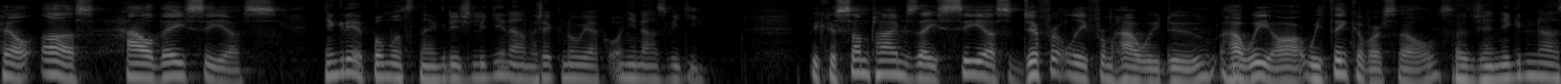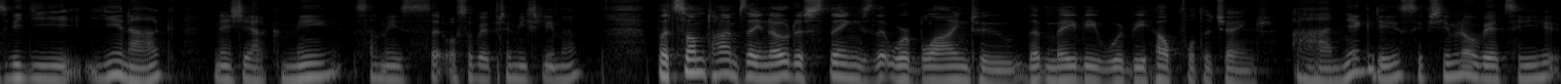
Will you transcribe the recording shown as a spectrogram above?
tell us how they see us. Někdy je pomocné, když lidi nám řeknou, jak oni nás vidí. Because sometimes they see us differently from how we do, how we are, we think of ourselves. Protože někdy nás vidí jinak, než jak my sami se o sobě přemýšlíme. But sometimes they notice things that we're blind to that maybe would be helpful to change. A někdy si všimnou věci,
